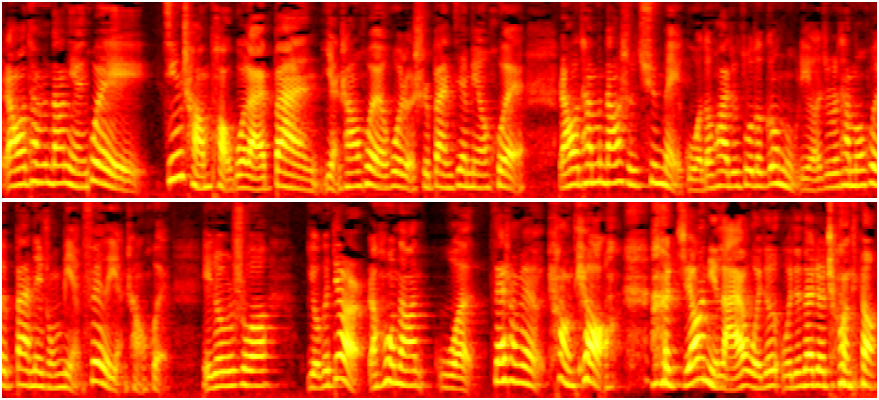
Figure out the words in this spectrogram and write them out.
然后他们当年会经常跑过来办演唱会或者是办见面会，然后他们当时去美国的话就做的更努力了，就是他们会办那种免费的演唱会，也就是说有个地儿，然后呢，我。在上面唱跳，只要你来，我就我就在这唱跳。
